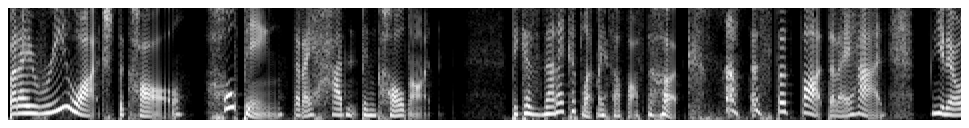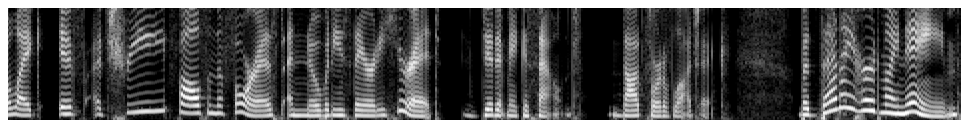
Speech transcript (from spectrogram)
But I rewatched the call, hoping that I hadn't been called on, because then I could let myself off the hook. That was the thought that I had. You know, like if a tree falls in the forest and nobody's there to hear it, did it make a sound? That sort of logic. But then I heard my name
